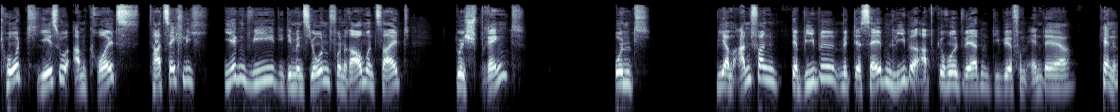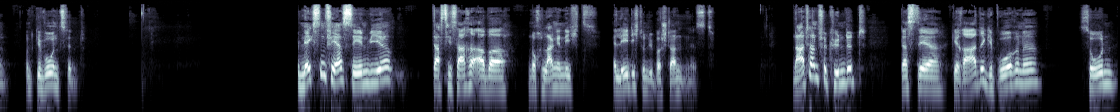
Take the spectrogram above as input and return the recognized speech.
Tod Jesu am Kreuz tatsächlich irgendwie die Dimensionen von Raum und Zeit durchsprengt und wie am Anfang der Bibel mit derselben Liebe abgeholt werden, die wir vom Ende her kennen und gewohnt sind. Im nächsten Vers sehen wir, dass die Sache aber noch lange nicht erledigt und überstanden ist. Nathan verkündet, dass der gerade geborene Sohn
